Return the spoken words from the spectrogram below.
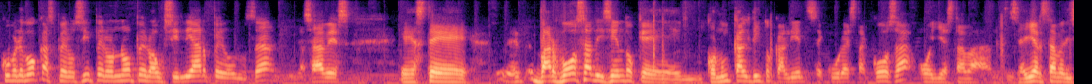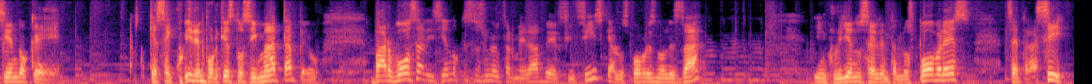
cubrebocas, pero sí, pero no, pero auxiliar, pero, o sea, ya sabes, este, Barbosa diciendo que con un caldito caliente se cura esta cosa. Hoy estaba, desde ayer estaba diciendo que, que se cuiden porque esto sí mata, pero Barbosa diciendo que esto es una enfermedad de fifís que a los pobres no les da, incluyéndose él entre los pobres, etcétera. Sí,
